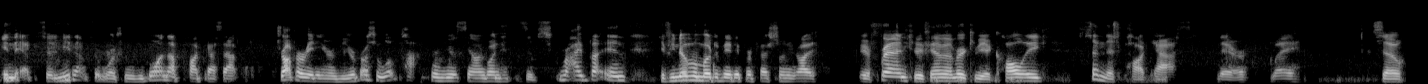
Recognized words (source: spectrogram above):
in the episode, meet up for words when you go on that podcast app drop a rating and review, regardless of what platform you're listening on. Go and hit the subscribe button. If you know of a motivated professional in your life, be a friend, could be a family member, could be a colleague, send this podcast their way. So,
